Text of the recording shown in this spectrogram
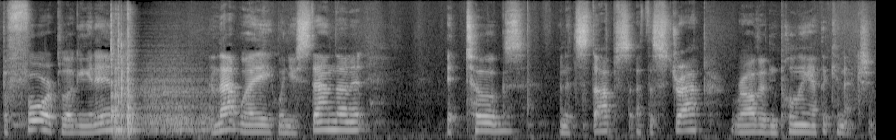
before plugging it in, and that way, when you stand on it, it tugs and it stops at the strap rather than pulling at the connection.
